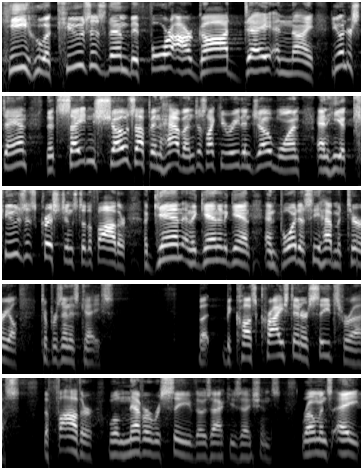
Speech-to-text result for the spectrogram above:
He who accuses them before our God day and night. Do you understand that Satan shows up in heaven, just like you read in Job 1, and he accuses Christians to the Father again and again and again. And boy, does he have material to present his case. But because Christ intercedes for us, the Father will never receive those accusations. Romans 8,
